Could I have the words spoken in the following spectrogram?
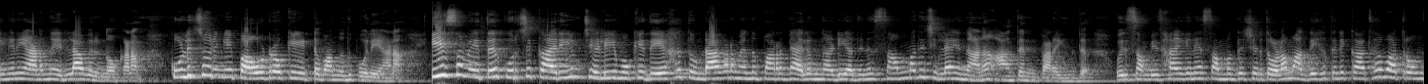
എങ്ങനെയാണെന്ന് എല്ലാവരും നോക്കണം. കുളിച്ചൊരുങ്ങി പൗഡറൊക്കെ ഇട്ട് വന്നതുപോലെയാണ് ഈ സമയത്ത് കുറച്ച് കരിയും ചെളിയും ഒക്കെ ദേഹത്തുണ്ടാകണമെന്ന് പറഞ്ഞാലും നടി അതിന് സമ്മതിച്ചില്ല എന്നാണ് ആദൻ പറയുന്നത്. ഒരു സംവിധായകനെ സംബന്ധിച്ചിടത്തോളം അദ്ദേഹത്തിന്റെ കഥാപാത്രവും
